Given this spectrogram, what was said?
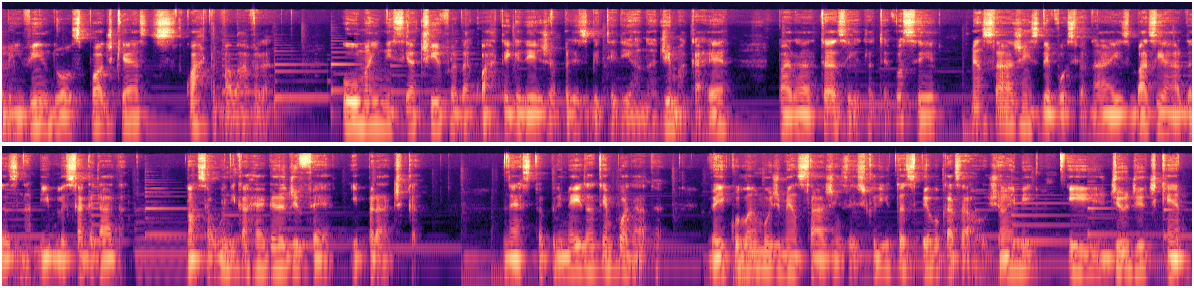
bem-vindo aos podcasts Quarta Palavra, uma iniciativa da Quarta Igreja Presbiteriana de Macaé para trazer até você mensagens devocionais baseadas na Bíblia Sagrada, nossa única regra de fé e prática. Nesta primeira temporada, veiculamos mensagens escritas pelo casal Jaime e Judith Camp,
